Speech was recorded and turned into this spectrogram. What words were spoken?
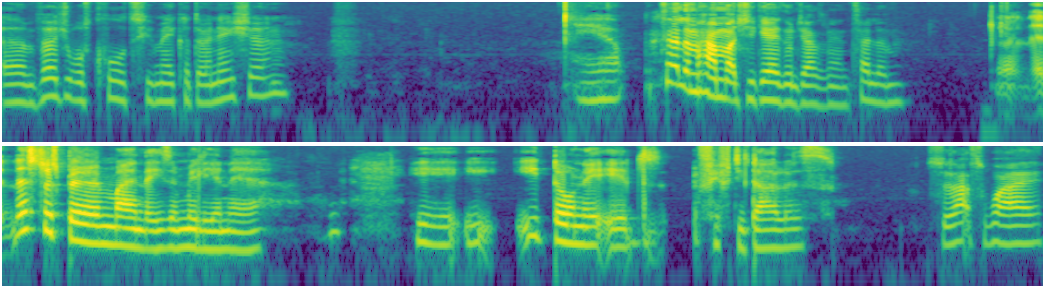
um, Virgil was called to make a donation. Yeah. Tell him how much you gave them, Jasmine. Tell him. Let's just bear in mind that he's a millionaire. He he, he donated fifty dollars, So that's why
